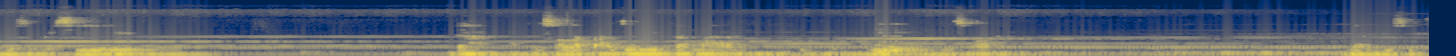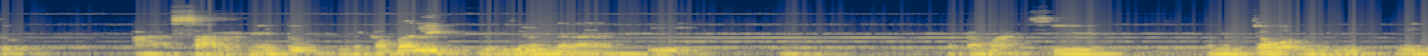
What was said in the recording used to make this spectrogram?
bersih bersihin udah pakai sholat aja nih kamar Hmm. Pakai sholat nah habis itu asarnya itu mereka balik dari jalan-jalan Hmm. Pertama si temen cowoknya ini Hmm.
